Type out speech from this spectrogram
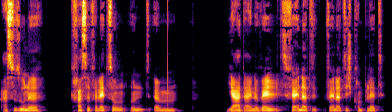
hast du so eine krasse Verletzung und ähm, ja, deine Welt verändert, verändert sich komplett.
